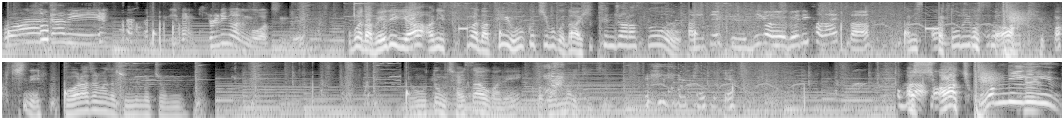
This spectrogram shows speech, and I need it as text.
와 까비 이 사람 컬링하는 거 같은데? 어, 뭐야 나 메딕이야? 아니 씨발 나 테이 우고 찝고 나 히트인 줄 알았어 아니 새끼 니가 왜 메딕 하나 했다 아니 씨발 또 죽었어 아 개빡치네 부활하자마자 죽는 것좀 영우 똥 잘 싸우고 가네. 거기 한 마리 뒤지 어 뭐야? 아씨 아 조왕님!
